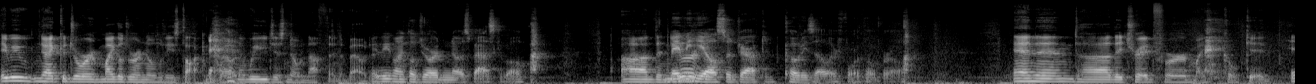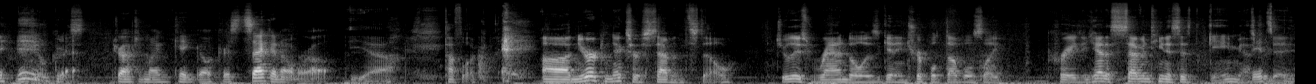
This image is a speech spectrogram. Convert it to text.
Maybe Michael Jordan, Michael Jordan knows what he's talking about, and we just know nothing about it. Maybe Michael Jordan knows basketball. Uh, the Maybe York- he also drafted Cody Zeller fourth overall. And then uh, they trade for Michael Kidd Gilchrist. Drafted Michael Kidd Gilchrist second overall. Yeah. tough look. Uh, New York Knicks are seventh still. Julius Randle is getting triple doubles like crazy. He had a 17 assist game It's, yesterday.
